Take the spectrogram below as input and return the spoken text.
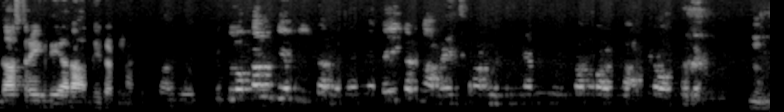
10 ਤਰੀਕ ਦੀ ਆ ਰਾਤ ਦੀ ਘਟਨਾ। ਲੋਕਾਂ ਨੂੰ ਕੀ ਅਪੀਲ ਕਰਨਾ ਚਾਹੁੰਦੇ? ਆ ਕਈ ਘਟਨਾਵਾਂ ਇਸ ਤਰ੍ਹਾਂ ਹੋਈਆਂ ਵੀ ਲੋਕਾਂ ਨੂੰ ਬਾਹਰ ਲਾ ਕੇ ਆਫ ਕਰ ਹਮ।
